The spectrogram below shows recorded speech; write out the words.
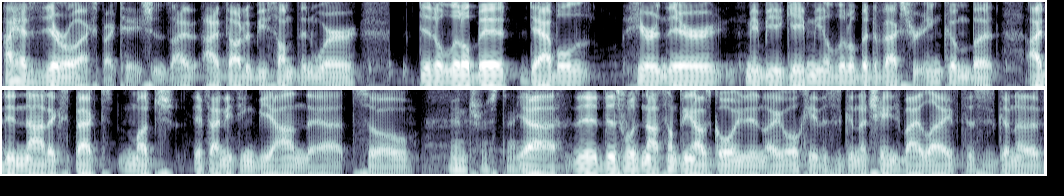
I had zero expectations. I, I thought it'd be something where did a little bit, dabbled here and there. Maybe it gave me a little bit of extra income, but I did not expect much, if anything, beyond that. So interesting. Yeah, th- this was not something I was going in like, okay, this is going to change my life. This is going to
